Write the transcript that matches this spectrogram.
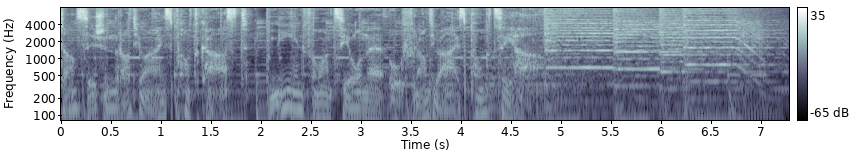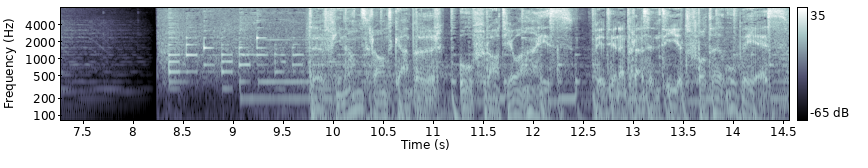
Das ist ein Radio 1 Podcast. Mehr Informationen auf radio1.ch. Der Finanzratgeber auf Radio 1 wird Ihnen präsentiert von der UBS.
